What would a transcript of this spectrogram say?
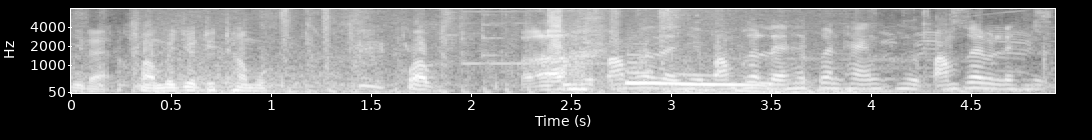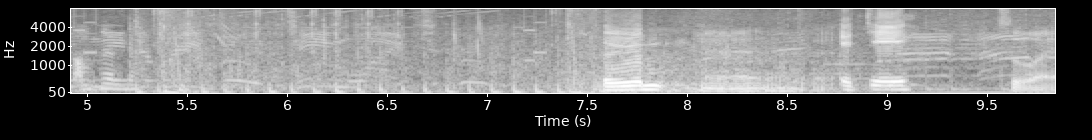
นี่แหละความไม่ยุติธรรมความเออฮิวปั๊มเพื่อนเลยฮิวปั๊มเพื่อนเลยให้เพื่อนแทงฮิวปั๊มเพื่อนไปเลยฮิวปั๊มเพื่อนไปตื่นเออเอเจสวย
